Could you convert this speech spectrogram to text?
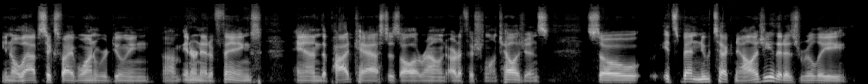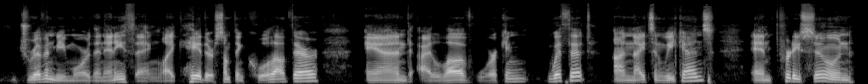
you know lab 651 we're doing um, internet of things and the podcast is all around artificial intelligence. So it's been new technology that has really driven me more than anything. Like hey there's something cool out there and i love working with it on nights and weekends and pretty soon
